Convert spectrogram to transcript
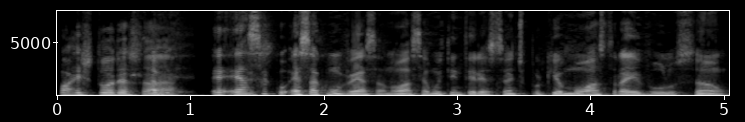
faz toda essa. Sabe, é- essa, essa conversa nossa é muito interessante porque mostra a evolução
